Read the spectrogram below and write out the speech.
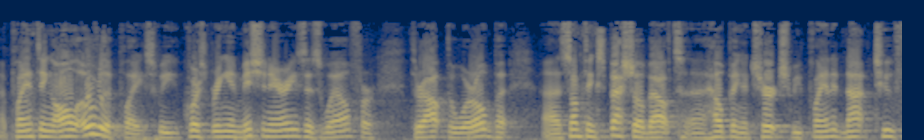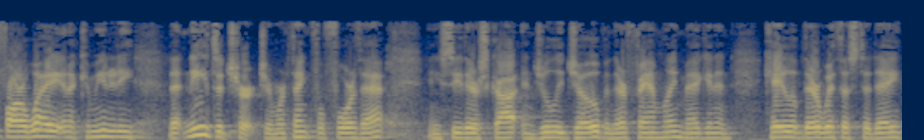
uh, planting all over the place. We, of course, bring in missionaries as well for throughout the world, but uh, something special about uh, helping a church be planted not too far away in a community that needs a church, and we're thankful for that. And you see there Scott and Julie Job and their family, Megan and Caleb, they're with us today.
